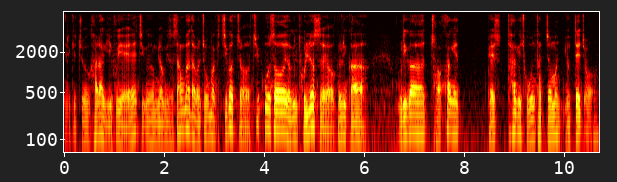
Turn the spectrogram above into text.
이렇게 쭉 하락 이후에 지금 여기서 쌍바닥을 조그맣게 찍었죠. 찍고서 여기를 돌렸어요. 그러니까 우리가 정확하게 매수하기 좋은 타점은 요때죠.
